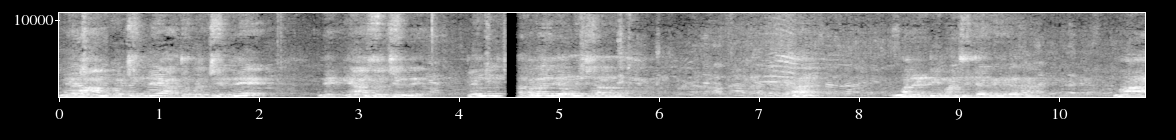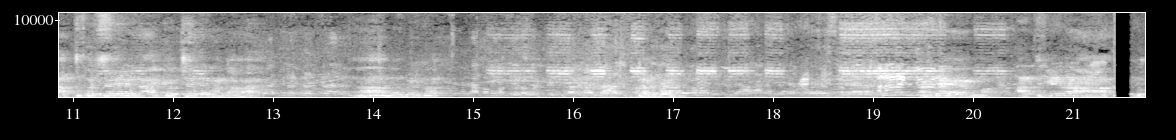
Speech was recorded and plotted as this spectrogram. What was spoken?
నీ మామకు వచ్చింది అత్తకు వచ్చింది నీకు గ్యాస్ వచ్చింది. పిల్లలు చెప్పడానికి ఎవరు ఇచ్చినారు మన ఇంటికి మంచి జరిగింది కదా. మా అత్తకు వచ్చాయో నాకు వచ్చాయేమంటావా ఆ, మరి పెట్టుకో. అంటే అత్తకి అత్తకు.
